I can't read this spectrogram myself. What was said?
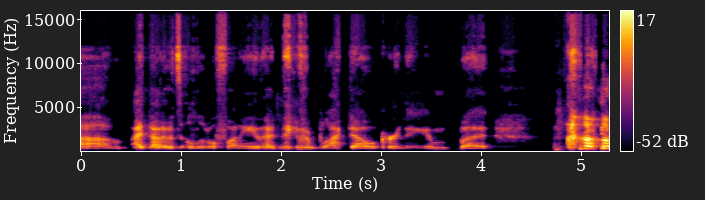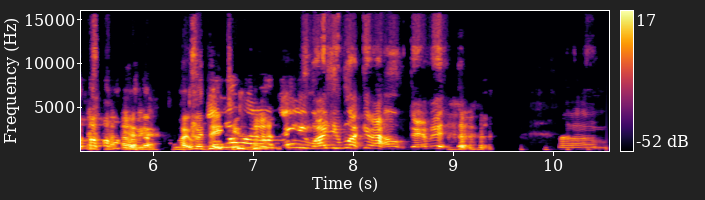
Um, I thought it was a little funny that they even blacked out her name, but oh, yeah. Why would they do that? Hey, you black it out? Damn it. um,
